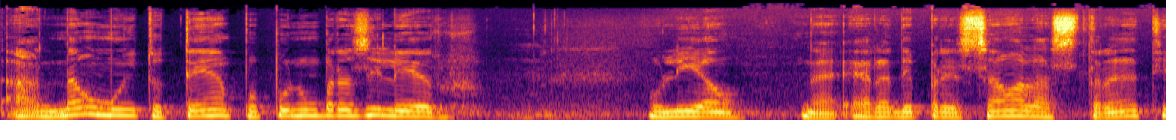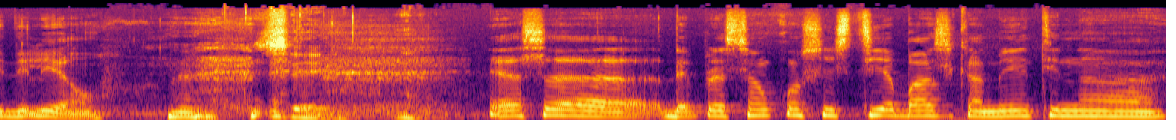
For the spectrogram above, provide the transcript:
há não muito tempo por um brasileiro, o Leão. Né? Era a depressão alastrante de Leão. Né? Sim. Essa depressão consistia basicamente na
